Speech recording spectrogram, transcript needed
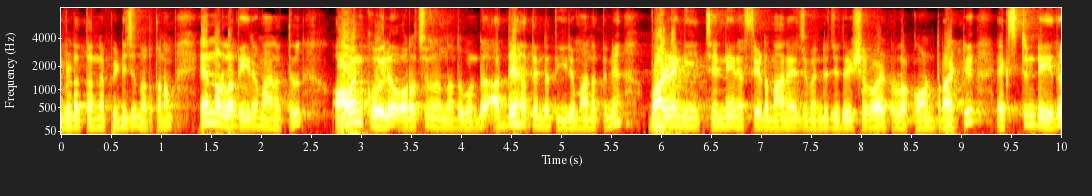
ഇവിടെ തന്നെ പിടിച്ചു നിർത്തണം എന്നുള്ള തീരുമാനത്തിൽ ഓവൻ കോയിൽ ഉറച്ചു നിന്നതുകൊണ്ട് അദ്ദേഹത്തിന്റെ തീരുമാനത്തിന് വഴങ്ങി ചെന്നൈയിൻ എഫ് സിയുടെ മാനേജ്മെന്റ് ജിതേശ്വറുമായിട്ടുള്ള കോൺട്രാക്ട് എക്സ്റ്റെൻഡ് ചെയ്ത്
